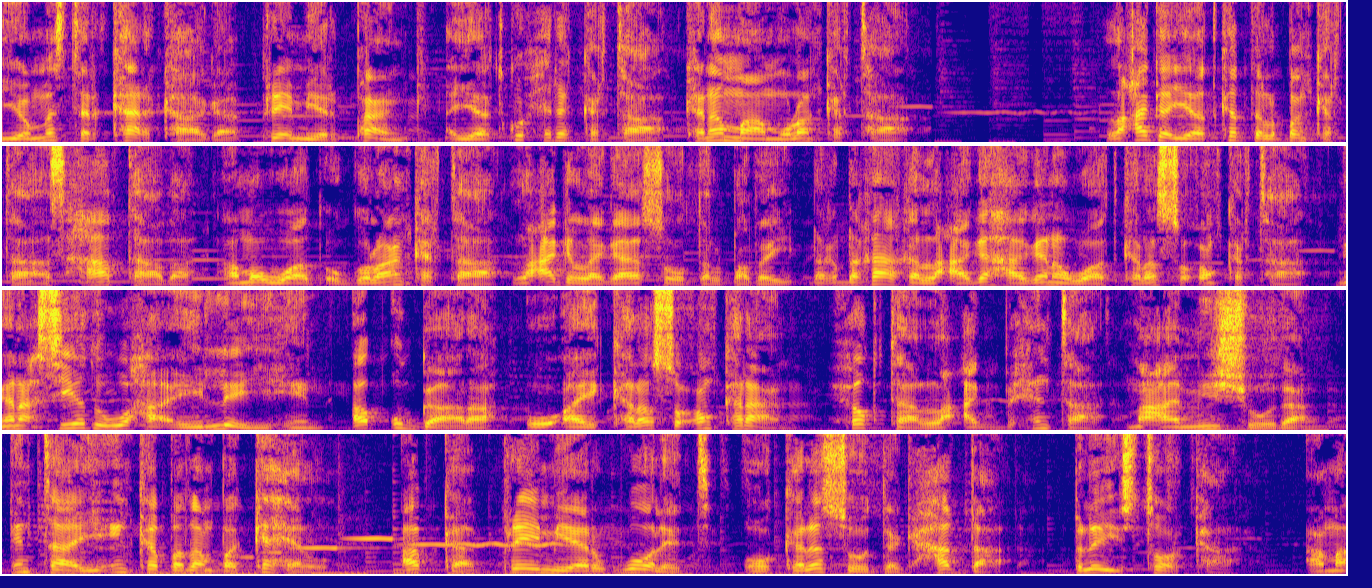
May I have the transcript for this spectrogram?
iyo masterkarkaaga premier bank ayaad ku xidhan kartaa kana maamulan kartaa. Lacag ayaad ka dalban kartaa asxaabtaada ama waad oggolaan kartaa lacag lagaa soo dalbaday. Dhaqdhaqaaqa lacagahaagana waad kala socon kartaa. Ganacsiyadu waxa ay leeyihiin ab u gaar ah oo ay kala socon karaan xogta lacag bixinta macaamiishooda. Intaa in ka badanba ka hel abka premier wallet oo kala soo deg hadda blay storeka ama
